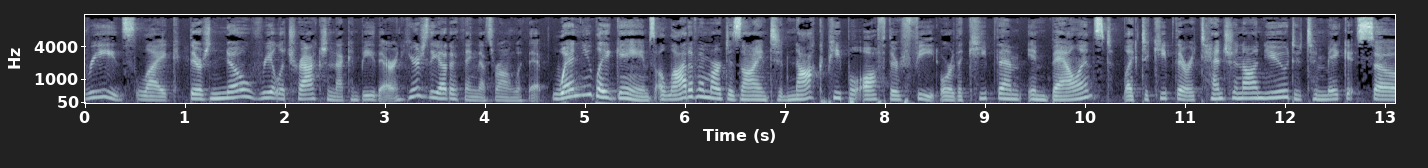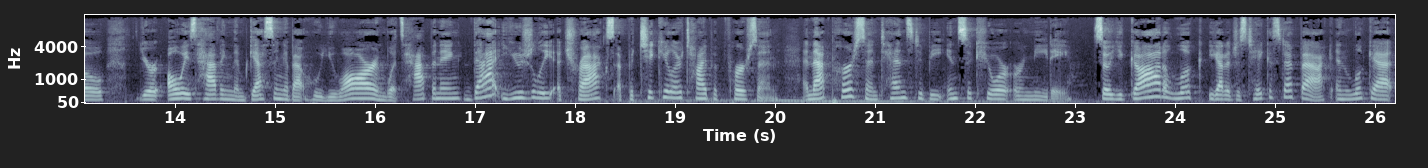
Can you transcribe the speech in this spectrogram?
reads like there's no real attraction that can be there. And here's the other thing that's wrong with it. When you play games, a lot of them are designed to knock people off their feet or to keep them imbalanced, like to keep their attention on you, to, to make it so so you're always having them guessing about who you are and what's happening. That usually attracts a particular type of person, and that person tends to be insecure or needy. So you got to look, you got to just take a step back and look at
